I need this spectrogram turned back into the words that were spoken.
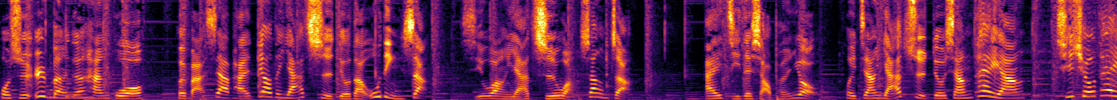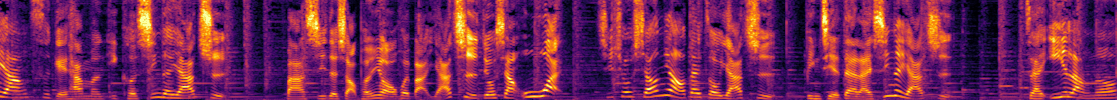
或是日本跟韩国，会把下排掉的牙齿丢到屋顶上，希望牙齿往上长。埃及的小朋友会将牙齿丢向太阳，祈求太阳赐给他们一颗新的牙齿。巴西的小朋友会把牙齿丢向屋外。祈求小鸟带走牙齿，并且带来新的牙齿。在伊朗呢，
